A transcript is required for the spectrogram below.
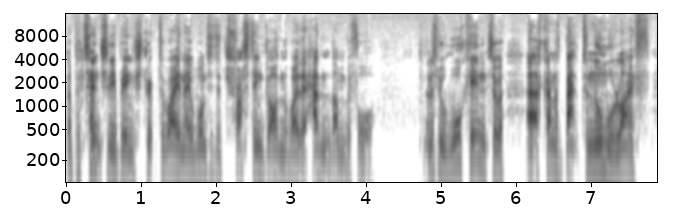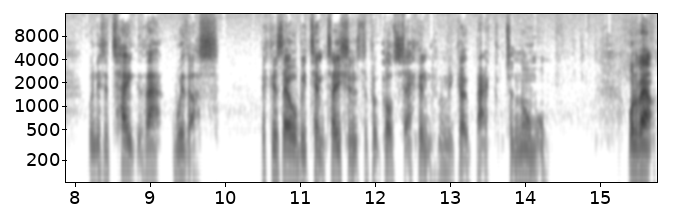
potentially being stripped away and they wanted to trust in God in the way they hadn't done before. And as we walk into a, a kind of back to normal life, we need to take that with us because there will be temptations to put God second when we go back to normal. What about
